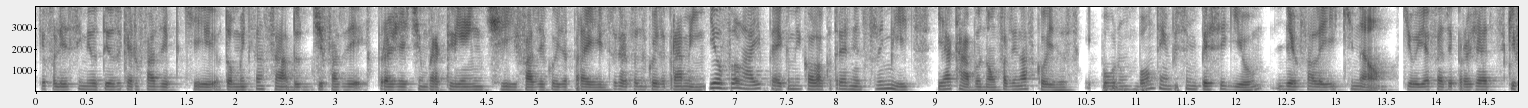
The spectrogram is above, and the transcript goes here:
que eu falei assim, meu Deus, eu quero fazer porque eu tô muito cansado de fazer projetinho para cliente, fazer coisa para eles, eu quero fazer coisa para mim. E eu vou lá e pego e me coloco 300 limites e acabo não fazendo as coisas. E por um bom tempo isso me perseguiu, e eu falei que não, que eu ia fazer projetos que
